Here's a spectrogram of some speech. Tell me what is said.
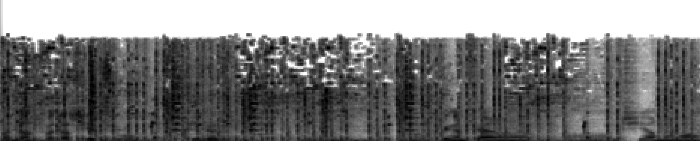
Weil sonst wird das hier zu viel. Klingenferner. Und hier nochmal.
